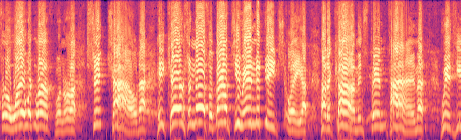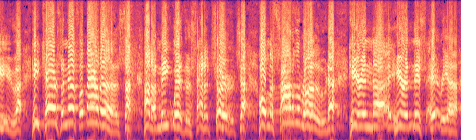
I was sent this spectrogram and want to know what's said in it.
for a wayward loved one or a sick child. he cares enough about you individually uh, to come and spend time uh, with you. Uh, he cares enough about us uh, how to meet with us at a church uh, on the side of the road uh, here in here in this area.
